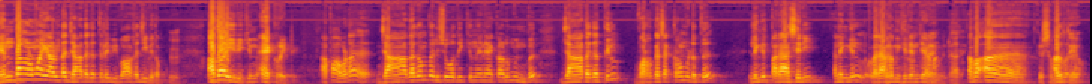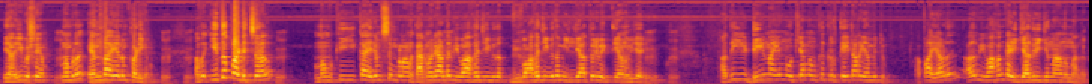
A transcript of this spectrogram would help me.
എന്താണോ അയാളുടെ ജാതകത്തിലെ വിവാഹ ജീവിതം. അതായിരിക്കും ആക്യുറേറ്റ് അപ്പൊ അവിടെ ജാതകം പരിശോധിക്കുന്നതിനേക്കാളും മുൻപ് ജാതകത്തിൽ വർഗചക്രം എടുത്ത് അല്ലെങ്കിൽ പരാശരി അല്ലെങ്കിൽ വരാഹമിഹിരന്റെ ആണ്. അതെ. അപ്പൊ ആ, കൃഷ്ണമൂർത്തിയോ? യാ, ഈ വിഷയം നമ്മൾ എന്തായാലും പഠിക്കണം. അപ്പൊ ഇത് പഠിച്ചാൽ നമുക്ക് ഈ കാര്യം സിമ്പിളാണ് കാരണം ഒരാളുടെ വിവാഹ ജീവിതം വിവാഹ ജീവിതം ഇല്ലാത്തൊരു വ്യക്തിയാണ് വിചാരിക്കും. അത് ഈ ഡി നയൻ നോക്കിയാൽ നമുക്ക് കൃത്യമായിട്ട് അറിയാൻ പറ്റും. അപ്പൊ അയാൾ അത് വിവാഹം കഴിക്കാതിരിക്കുന്നതാണ് നല്ലത്.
